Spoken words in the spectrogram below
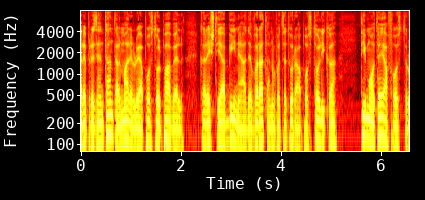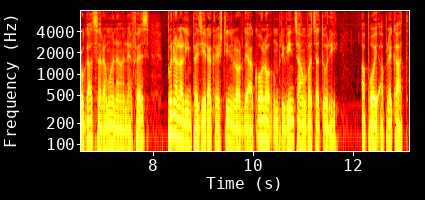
reprezentant al Marelui Apostol Pavel, care știa bine adevărata învățătura apostolică, Timotei a fost rugat să rămână în Efes până la limpezirea creștinilor de acolo în privința învățăturii. Apoi a plecat.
